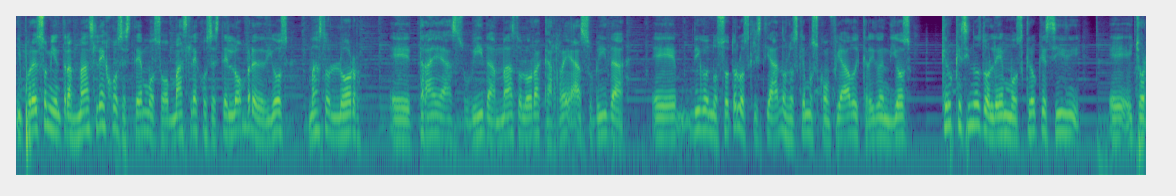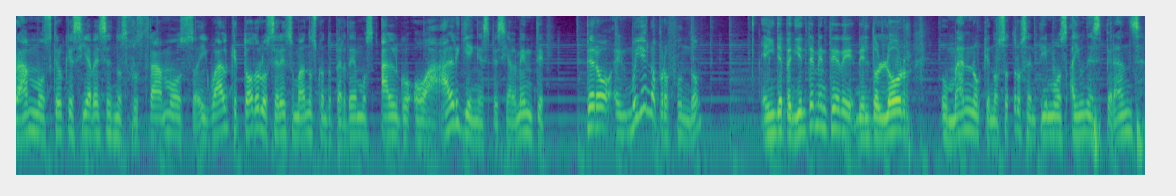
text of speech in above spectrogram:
Y por eso mientras más lejos estemos o más lejos esté el hombre de Dios, más dolor eh, trae a su vida, más dolor acarrea a su vida. Eh, digo, nosotros los cristianos, los que hemos confiado y creído en Dios, creo que sí nos dolemos, creo que sí eh, lloramos, creo que sí a veces nos frustramos, igual que todos los seres humanos cuando perdemos algo o a alguien especialmente. Pero muy en lo profundo, e independientemente del dolor humano que nosotros sentimos, hay una esperanza.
